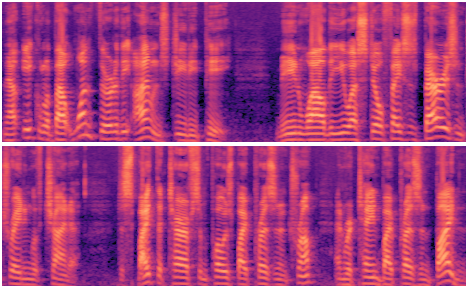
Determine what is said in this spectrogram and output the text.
now equal about one third of the island's GDP. Meanwhile, the U.S. still faces barriers in trading with China. Despite the tariffs imposed by President Trump and retained by President Biden,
